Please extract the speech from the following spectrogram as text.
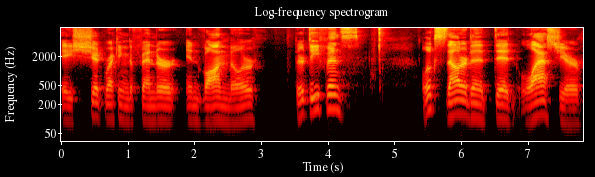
a shit-wrecking defender in Von Miller, their defense looks stouter than it did last year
